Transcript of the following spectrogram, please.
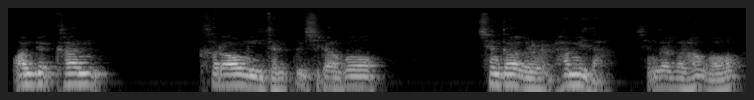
완벽한 크라운이 될 것이라고 생각을 합니다. 생각을 하고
